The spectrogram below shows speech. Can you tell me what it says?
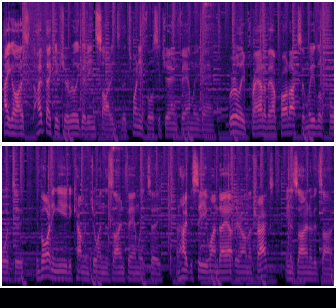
Hey guys, I hope that gives you a really good insight into the 24 Sojourn family van. We're really proud of our products and we look forward to inviting you to come and join the Zone family too and hope to see you one day out there on the tracks in a zone of its own.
